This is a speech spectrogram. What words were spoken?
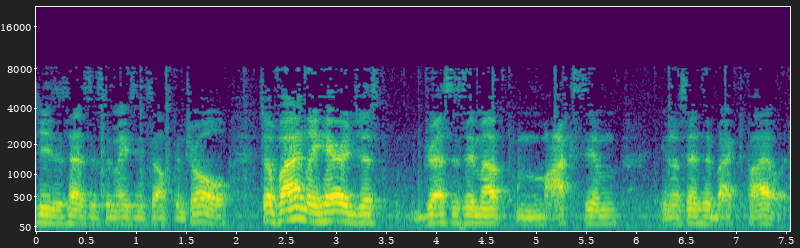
Jesus has this amazing self control. So finally, Herod just dresses him up, mocks him, you know, sends him back to Pilate.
